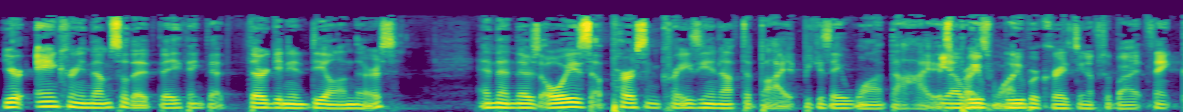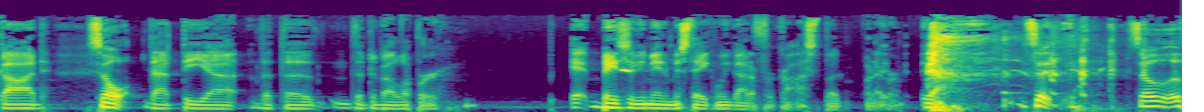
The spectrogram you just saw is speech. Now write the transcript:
You're anchoring them so that they think that they're getting a deal on theirs. And then there's always a person crazy enough to buy it because they want the highest yeah, we, price one. we were crazy enough to buy it. Thank God so that the uh, that the the developer it basically made a mistake and we got it for cost, but whatever. Yeah. so, so,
